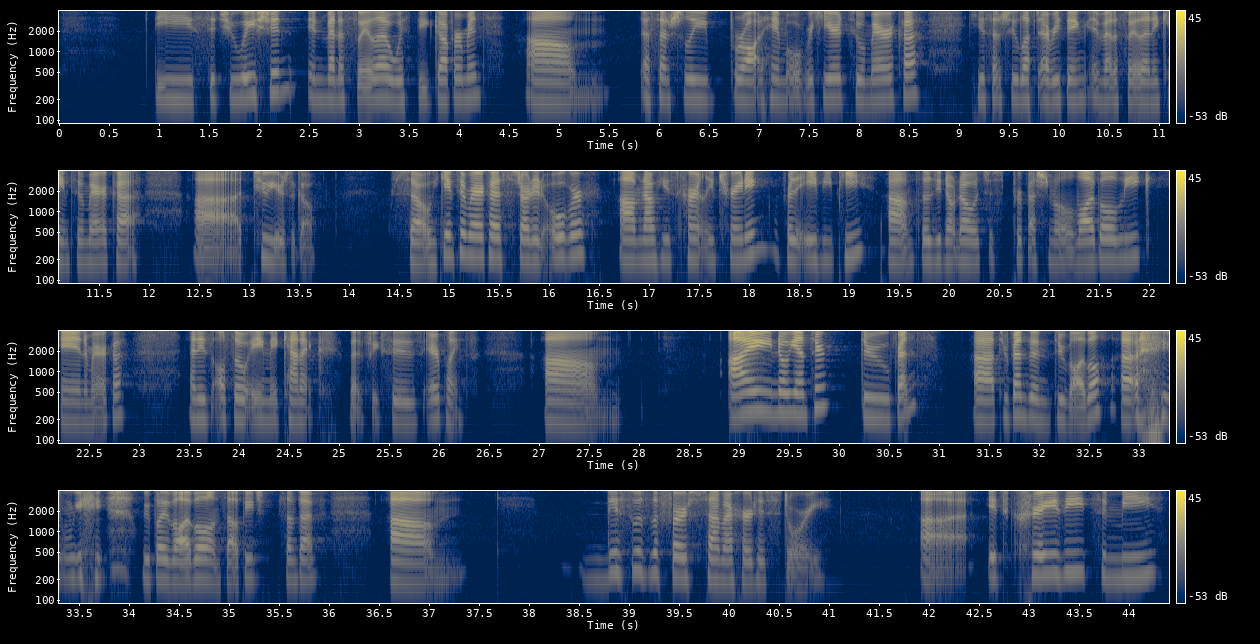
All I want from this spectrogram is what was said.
The situation in Venezuela with the government um, essentially brought him over here to America. He essentially left everything in Venezuela and he came to America uh, two years ago. So he came to America, started over. Um, now he's currently training for the AVP. Um, for those who don't know, it's just professional volleyball league in America, and he's also a mechanic that fixes airplanes. Um, I know Yenser through friends, uh, through friends and through volleyball. Uh, we we play volleyball on South Beach sometimes. Um, this was the first time I heard his story. Uh, it's crazy to me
